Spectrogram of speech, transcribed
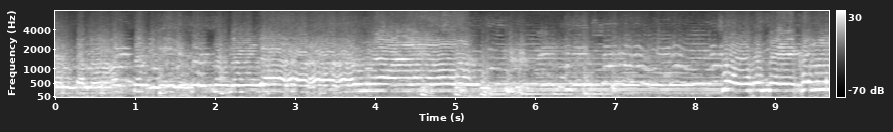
चंत माती सुठे चोर शेखाज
